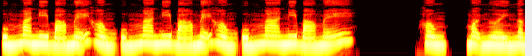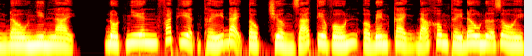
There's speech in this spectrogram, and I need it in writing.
Úm mani bá mễ hồng, úm mani bá mễ hồng, úm mani bá mễ hồng, mọi người ngẩng đầu nhìn lại, đột nhiên phát hiện thấy đại tộc trưởng giã tia vốn ở bên cạnh đã không thấy đâu nữa rồi.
